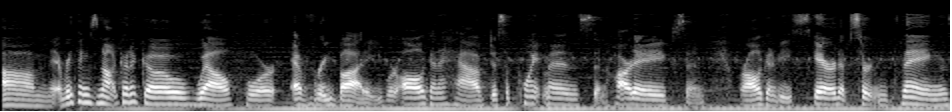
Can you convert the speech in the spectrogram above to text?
Um, everything's not going to go well for everybody. We're all going to have disappointments and heartaches, and we're all going to be scared of certain things.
